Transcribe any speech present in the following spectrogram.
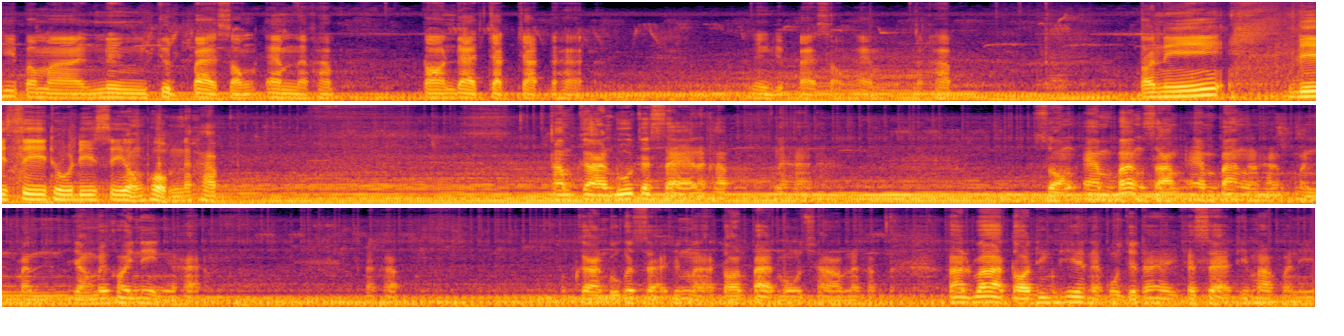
ที่ประมาณ 1.82 แอมป์นะครับ ตอนแดดจัดๆนะฮะ 1.82 แอมป์นะครับ ตอนนี้ DC to DC ของผมนะครับทำการบูสต์กระแสนะครับนะฮะ2แอมป์บ้าง3แอมป์บ้างนะครับมันมันยังไม่ค่อยนิ่งนะฮะนะครับทำการบูตกระแสขึ้นมาตอน8โมงเช้านะครับคาดว่าตอนทิ้งเที่ยงเนี่ยคงจะได้กระแสที่มากกว่านี้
